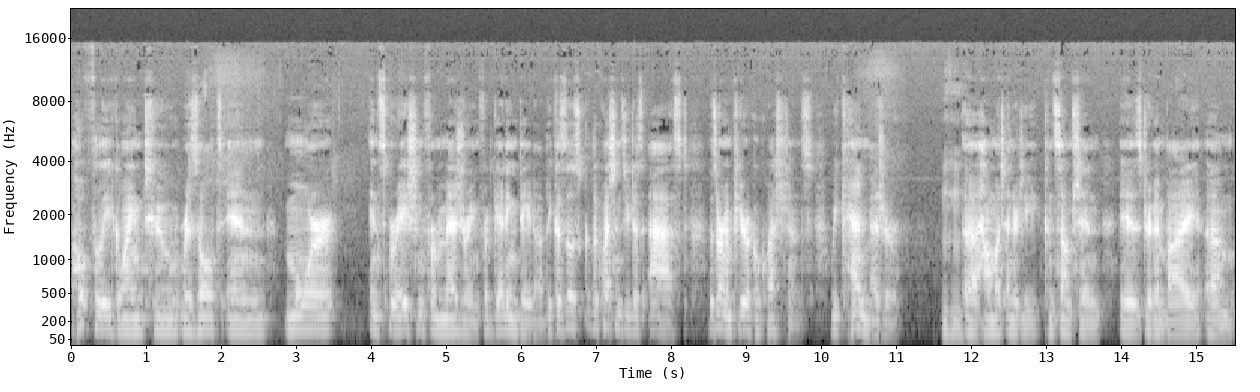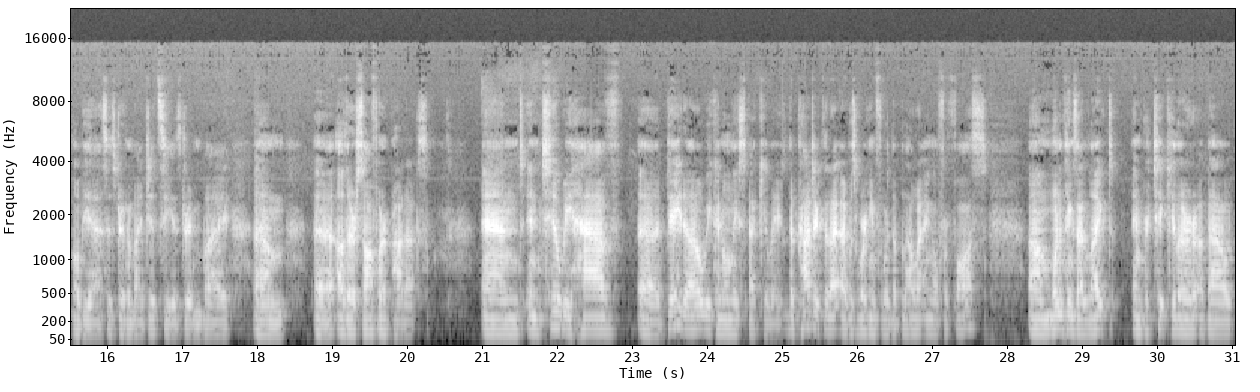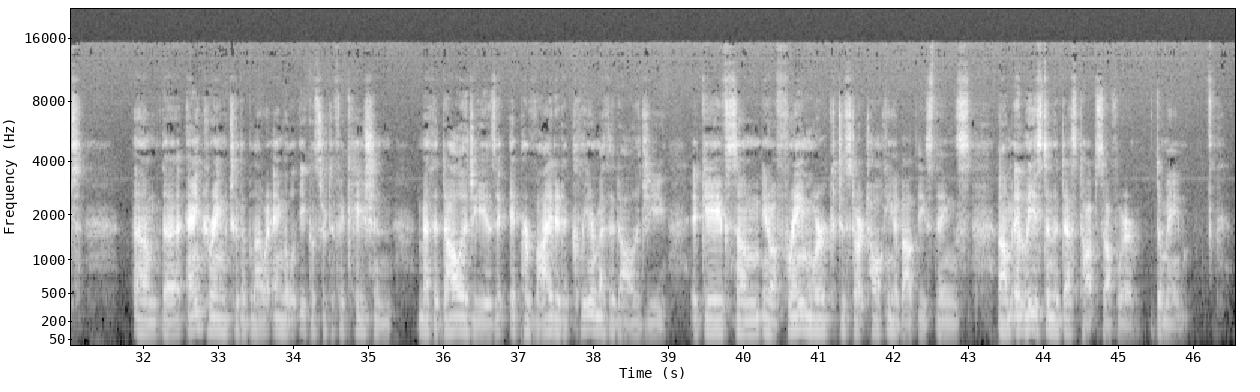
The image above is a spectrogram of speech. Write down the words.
hopefully going to result in more inspiration for measuring for getting data. Because those the questions you just asked those are empirical questions. We can measure uh, how much energy consumption is driven by um, OBS, is driven by Jitsi, is driven by um, uh, other software products. And until we have uh, data, we can only speculate. The project that I, I was working for, the Blaue Engel for FOSS, um, one of the things I liked in particular about um, the anchoring to the Blaue Engel eco certification methodology is it, it provided a clear methodology. It gave some, you know, a framework to start talking about these things, um, at least in the desktop software domain.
